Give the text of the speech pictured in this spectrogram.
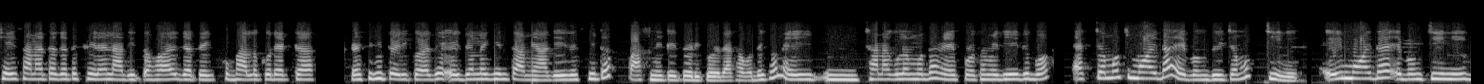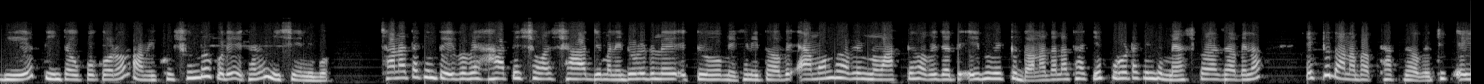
সেই ছানাটা যাতে ফেলে না দিতে হয়, যাতে খুব ভালো করে একটা রেসিপি তৈরি করা যায়, এই জন্য কিন্তু আমি আজ এই রেসিপিটা পাঁচ মিনিটে তৈরি করে দেখাবো। দেখুন, এই ছানাগুলোর মধ্যে আমি প্রথমে দিয়ে দিব এক চামচ ময়দা এবং দুই চামচ চিনি। এই ময়দা এবং চিনি দিয়ে তিনটা উপকরণ আমি খুব সুন্দর করে এখানে মিশিয়ে নিব। ছানাটা কিন্তু এইভাবে হাতের সাহায্যে মানে ডলে ডলে একটু মেখে নিতে হবে। এমন ভাবে মাখতে হবে যাতে এইভাবে একটু দানা দানা থাকে, পুরোটা কিন্তু ম্যাশ করা যাবে না। একটু দানা ভাব থাকতে হবে, ঠিক এই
